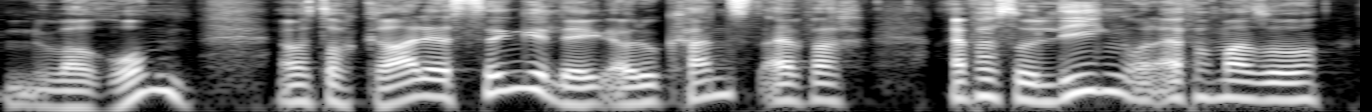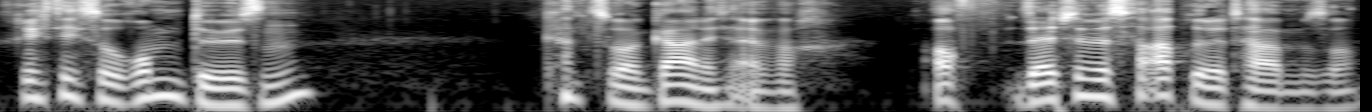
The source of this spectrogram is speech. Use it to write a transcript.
Warum? Wir haben uns doch gerade erst hingelegt, aber du kannst einfach, einfach so liegen und einfach mal so richtig so rumdösen. Kannst du aber gar nicht einfach. Auch, selbst wenn wir es verabredet haben, so.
